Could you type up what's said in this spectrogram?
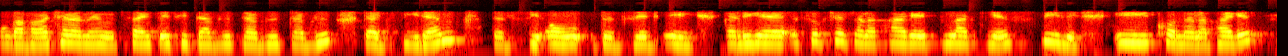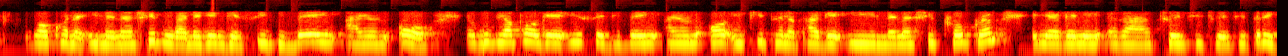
Ungavakatshela newebsite ethi www za kanti-ke sokuthetha lapha-ke iplug yesibili ikhona lapha-ke kwakhona i-learnership ngale-ke nge-cdbay iron o ekukulapho-ke i-cdbay iron o ikhiphe lapha-ke i-learnership program enyakeni ka-twenty twenty-three.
